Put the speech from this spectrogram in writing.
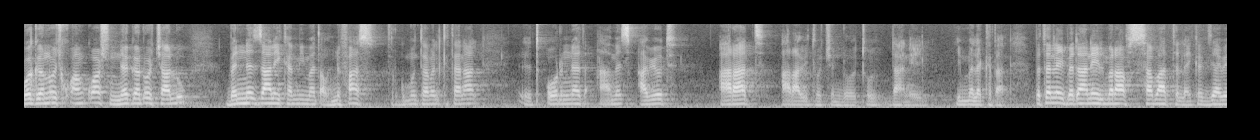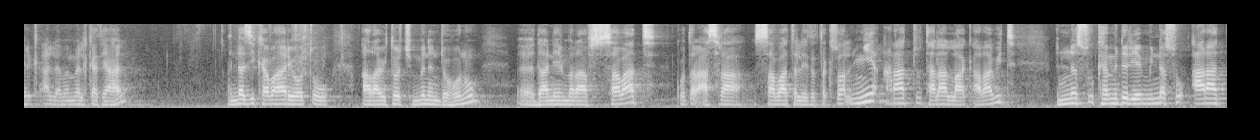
ወገኖች ቋንቋዎች ነገዶች አሉ። በነዛ ላይ ከሚመጣው ንፋስ ትርጉሙን ተመልክተናል። ጦርነት አመፅ አብዮት አራት አራዊቶች እንደወጡ ዳንኤል ይመለከታል። በተለይ በዳንኤል ምዕራፍ ሰባት ላይ ከእግዚአብሔር ቃል ለመመልከት ያህል እነዚህ ከባህር የወጡ አራዊቶች ምን እንደሆኑ ዳንኤል ምዕራፍ 7 ቁጥር 17 ላይ ተጠቅሷል። እኚህ አራቱ ታላላቅ አራዊት እነሱ ከምድር የሚነሱ አራት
